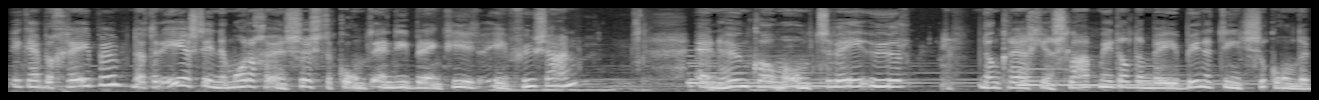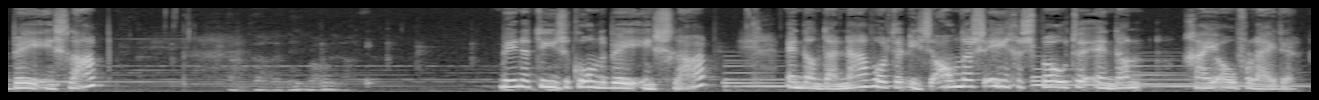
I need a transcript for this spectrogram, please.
Ik heb begrepen dat er eerst in de morgen een zuster komt en die brengt hier infuus aan. En hun komen om twee uur. Dan krijg je een slaapmiddel. Dan ben je binnen 10 seconden ben je in slaap. Binnen 10 seconden ben je in slaap. En dan daarna wordt er iets anders ingespoten en dan ga je overlijden.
